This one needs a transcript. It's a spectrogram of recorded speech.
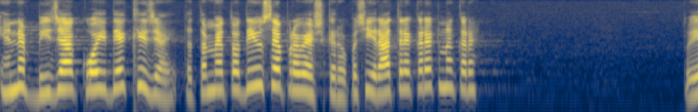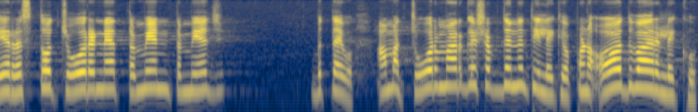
એને બીજા કોઈ દેખી જાય તો તમે તો દિવસે પ્રવેશ કર્યો, પછી રાત્રે કરે કે ન કરે? તો એ રસ્તો ચોરને તમે તમે જ બતાવ્યો. આમાં ચોર માર્ગ શબ્દ નથી લખ્યો, પણ અદ્વાર લખ્યો.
